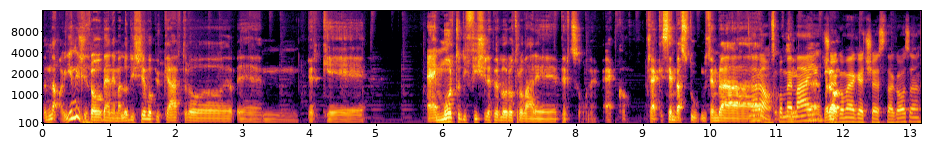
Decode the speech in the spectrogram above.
No, io mi ci trovo bene, ma lo dicevo più che altro ehm, perché è molto difficile per loro trovare persone, ecco. Cioè, che sembra stupido, sembra... No, no, so, come mai? Eh, cioè, però... Cioè, com'è che c'è sta cosa?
